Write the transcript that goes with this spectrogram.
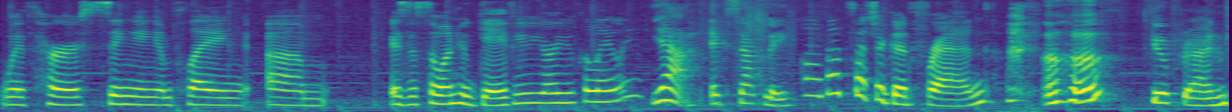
with her singing and playing? Um, is this the one who gave you your ukulele? Yeah, exactly. Oh, that's such a good friend. Uh huh. Good friend.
